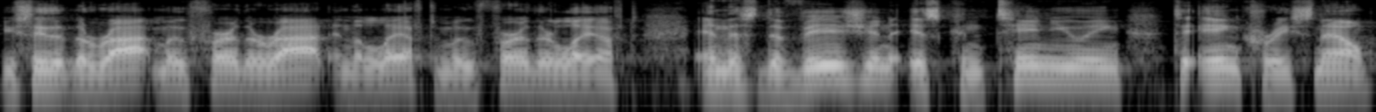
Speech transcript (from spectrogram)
You see that the right move further right and the left move further left and this division is continuing to increase. Now,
